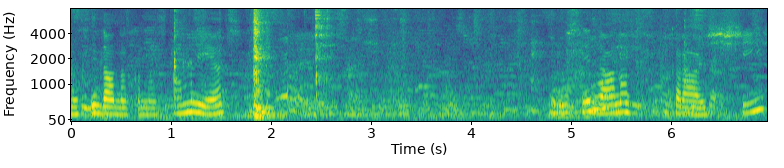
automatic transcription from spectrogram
На сніданок у нас омлет. На сніданок кращий.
